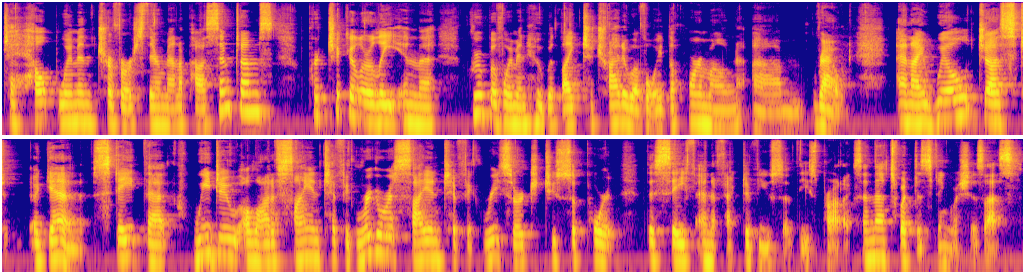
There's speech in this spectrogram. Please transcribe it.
to help women traverse their menopause symptoms, particularly in the group of women who would like to try to avoid the hormone um, route. And I will just again state that we do a lot of scientific, rigorous scientific research to support the safe and effective use of these products. And that's what distinguishes us.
